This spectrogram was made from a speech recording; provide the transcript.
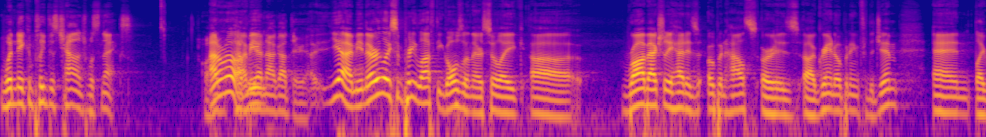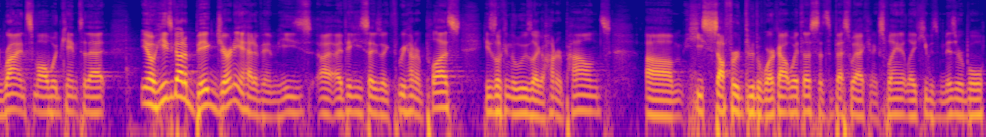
When they complete this challenge, what's next? Or I don't know. have I we mean- not got there yet. Yeah, I mean there are like some pretty lofty goals in there. So like uh, Rob actually had his open house or his uh, grand opening for the gym, and like Ryan Smallwood came to that. You know, he's got a big journey ahead of him. He's I I think he says like 300 plus. He's looking to lose like 100 pounds. Um, he suffered through the workout with us. That's the best way I can explain it. Like he was miserable.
